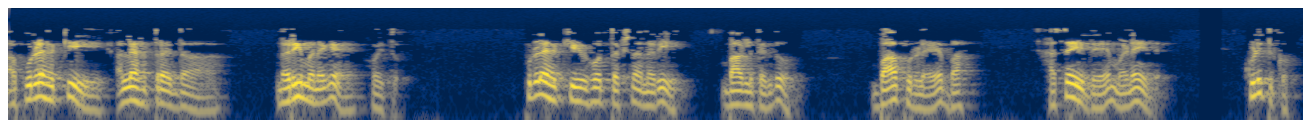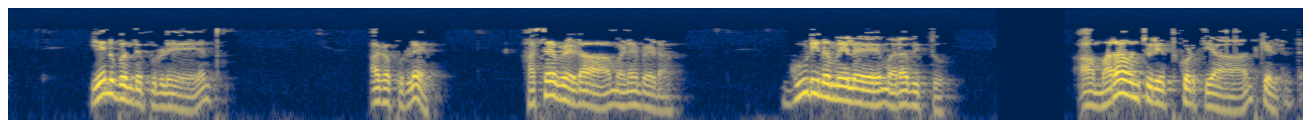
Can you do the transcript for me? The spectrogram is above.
ಆ ಪುರಳೆ ಹಕ್ಕಿ ಅಲ್ಲೇ ಹತ್ರ ಇದ್ದ ನರಿ ಮನೆಗೆ ಹೋಯ್ತು. ಪುರಳೆ ಹಕ್ಕಿ ಹೋದ ತಕ್ಷಣ ನರಿ ಬಾಗಿಲು ತೆಗೆದು, ಬಾ ಪುರಳೆ, ಬಾ. ಹಸೆ ಇದೆ, ಮಣೆ ಇದೆ. ಕುಳಿತುಕೋ. ಏನು ಬಂದೆ ಪುರುಳೆ? ಅಂತ. ಆಗ ಪುರಳೆ, ಹಸೆ ಬೇಡ, ಮಣೆ ಬೇಡ. ಗೂಡಿನ ಮೇಲೆ ಮರವಿತ್ತು. ಆ ಮರ ಒಂಚೂರು ಎತ್ಕೊಡ್ತೀಯಾ ಅಂತ ಕೇಳ್ತಂತೆ.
